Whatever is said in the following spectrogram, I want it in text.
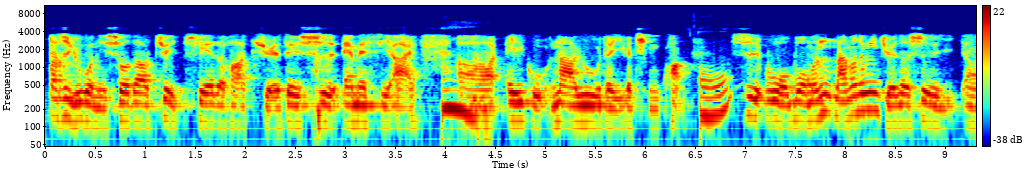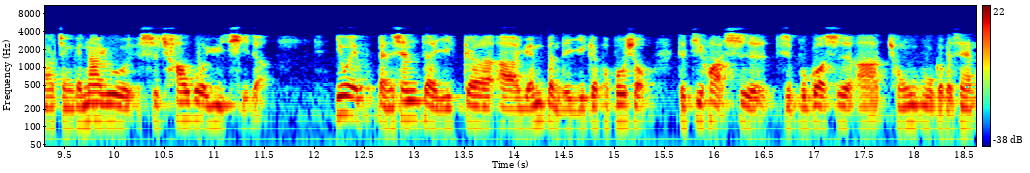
但是如果你说到最贴的话，绝对是 MSCI 啊、A 股纳入的一个情况。哦，是我我们南方中心觉得是啊、呃、整个纳入是超过预期的。因为本身的一个呃原本的一个 proposal 的计划是只不过是啊、呃、从五个 percent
